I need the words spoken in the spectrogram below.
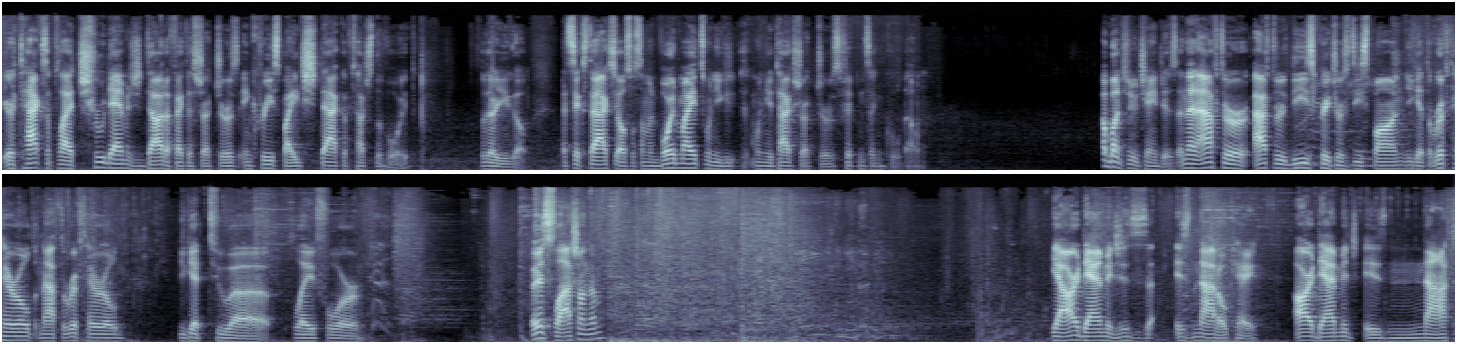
your attacks apply true damage without affected structures, increased by each stack of Touch the Void. So there you go. At six stacks, you also summon Void Mites when you when you attack structures, 15 second cooldown. A bunch of new changes, and then after after these creatures despawn, you get the Rift Herald, and after Rift Herald, you get to uh, play for. There's slash on them. Yeah, our damage is is not okay. Our damage is not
